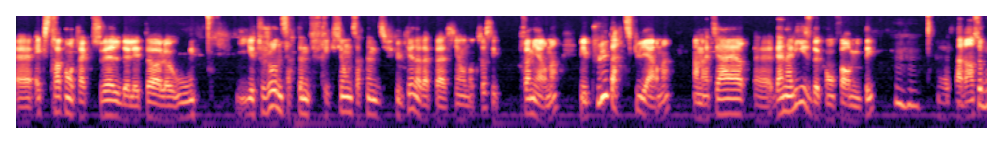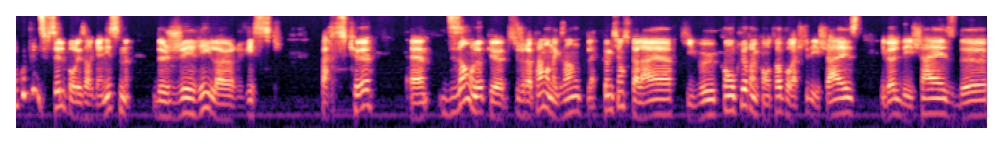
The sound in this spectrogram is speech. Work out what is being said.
extra-contractuelle de l'État, là, où il y a toujours une certaine friction, une certaine difficulté d'adaptation. Donc ça, c'est premièrement, mais plus particulièrement en matière d'analyse de conformité. Mm-hmm. ça rend ça beaucoup plus difficile pour les organismes de gérer leurs risques. Parce que, euh, disons là, que, si je reprends mon exemple, la commission scolaire qui veut conclure un contrat pour acheter des chaises, ils veulent des chaises de,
